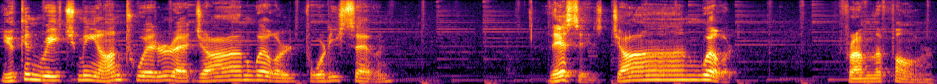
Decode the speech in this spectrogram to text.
You can reach me on Twitter at John Willard47. This is John Willard from the farm.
